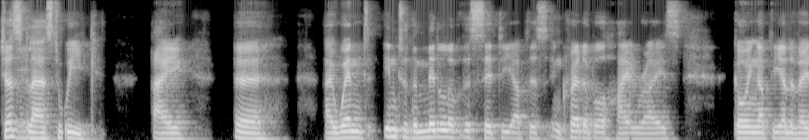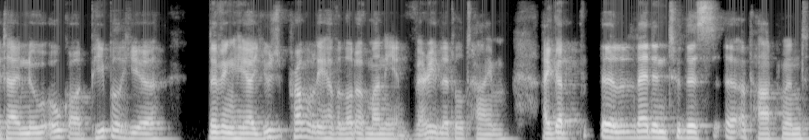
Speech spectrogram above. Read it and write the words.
Just mm. last week, I uh, I went into the middle of the city up this incredible high rise. Going up the elevator, I knew, oh God, people here living here usually probably have a lot of money and very little time. I got uh, led into this uh, apartment,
